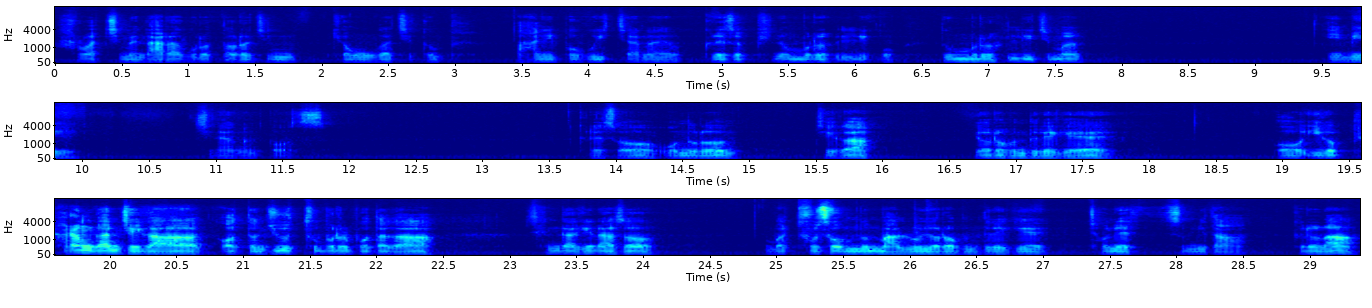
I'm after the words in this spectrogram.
하루아침에 나락으로 떨어진 경우가 지금 많이 보고 있잖아요. 그래서 피눈물을 흘리고 눈물을 흘리지만 이미 지나간 버스. 그래서 오늘은 제가 여러분들에게 어 이거 벼랑간 제가 어떤 유튜브를 보다가 생각이 나서 정말 두서없는 말로 여러분들에게 전했습니다. 그러나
